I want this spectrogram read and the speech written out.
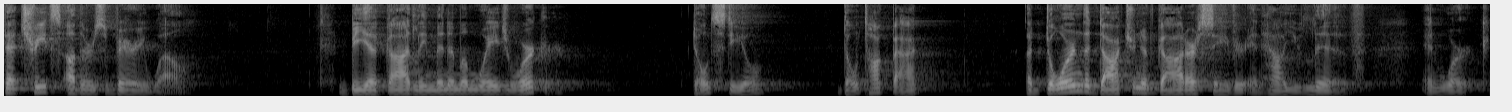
that treats others very well. Be a godly minimum wage worker. Don't steal. Don't talk back. Adorn the doctrine of God our Savior in how you live and work?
